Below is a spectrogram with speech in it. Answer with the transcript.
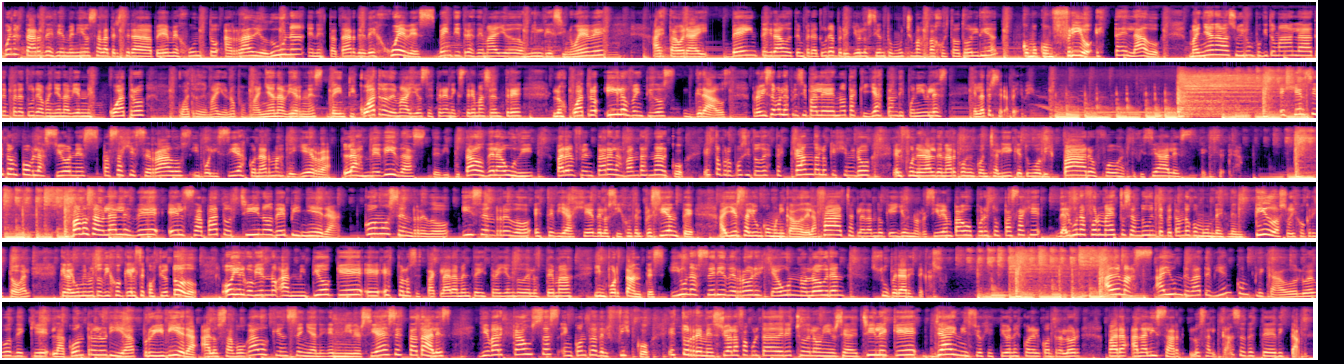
Buenas tardes, bienvenidos a la tercera PM junto a Radio Duna en esta tarde de jueves 23 de mayo de 2019. A esta hora hay 20 grados de temperatura, pero yo lo siento mucho más bajo. He estado todo el día como con frío, está helado. Mañana va a subir un poquito más la temperatura, mañana viernes 4, 4 de mayo, ¿no? Pues mañana viernes 24 de mayo se esperan extremas entre los 4 y los 22 grados. Revisemos las principales notas que ya están disponibles en la tercera PM. Ejército en poblaciones, pasajes cerrados y policías con armas de guerra. Las medidas de diputados de la UDI para enfrentar a las bandas narco. Esto a propósito de este escándalo que generó el funeral de narcos en Conchalí, que tuvo disparos, fuegos artificiales, etc. Vamos a hablarles de el zapato chino de Piñera cómo se enredó y se enredó este viaje de los hijos del presidente. Ayer salió un comunicado de la facha aclarando que ellos no reciben pagos por estos pasajes. De alguna forma esto se anduvo interpretando como un desmentido a su hijo Cristóbal, que en algún minuto dijo que él se costeó todo. Hoy el gobierno admitió que eh, esto los está claramente distrayendo de los temas importantes y una serie de errores que aún no logran superar este caso. Además, hay un debate bien complicado luego de que la Contraloría prohibiera a los abogados que enseñan en universidades estatales llevar causas en contra del fisco. Esto remeció a la Facultad de Derecho de la Universidad de Chile, que ya inició gestiones con el Contralor para analizar los alcances de este dictamen.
